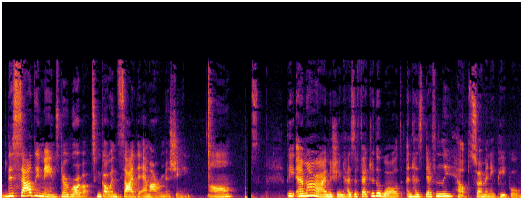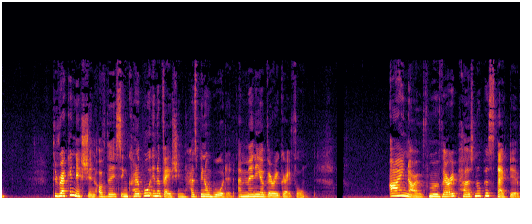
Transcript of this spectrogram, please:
this sadly means no robots can go inside the MRI machine. Aww. The MRI machine has affected the world and has definitely helped so many people. The recognition of this incredible innovation has been awarded, and many are very grateful. I know from a very personal perspective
